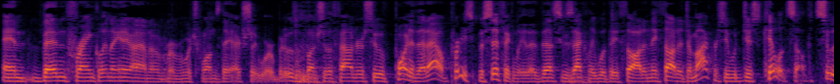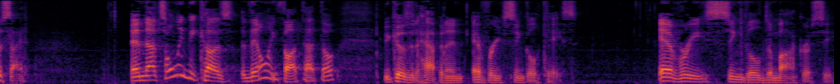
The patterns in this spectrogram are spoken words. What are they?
and Ben Franklin. I I don't remember which ones they actually were, but it was a bunch of the founders who have pointed that out pretty specifically that that's exactly what they thought. And they thought a democracy would just kill itself. It's suicide. And that's only because they only thought that though, because it happened in every single case. Every single democracy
